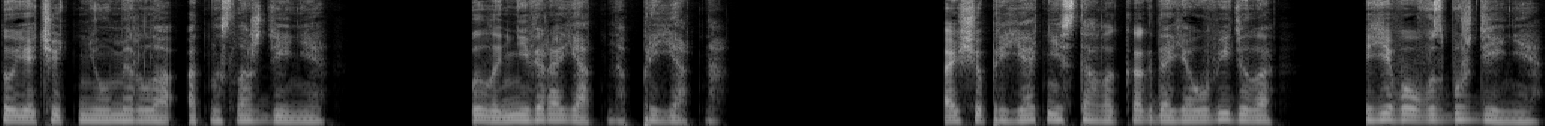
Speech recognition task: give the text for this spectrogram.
то я чуть не умерла от наслаждения. Было невероятно приятно. А еще приятнее стало, когда я увидела его возбуждение.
